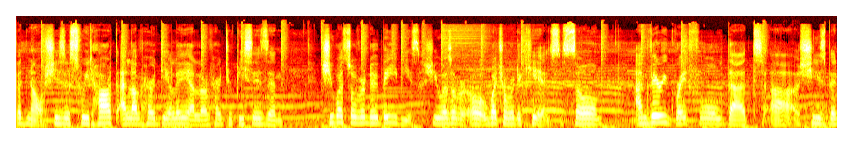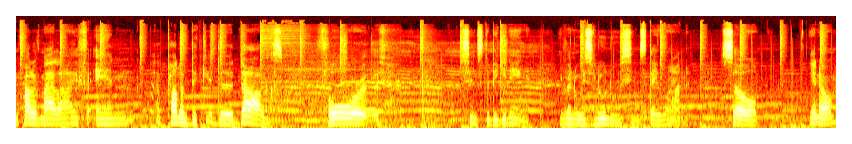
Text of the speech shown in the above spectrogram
But no, she's a sweetheart. I love her dearly. I love her to pieces, and she watches over the babies. She was over oh, watch over the kids. So I'm very grateful that uh, she's been part of my life and a part of the the dogs for since the beginning, even with Lulu since day one. So you know,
